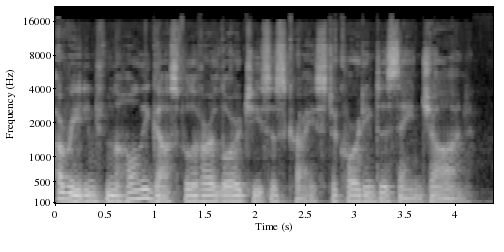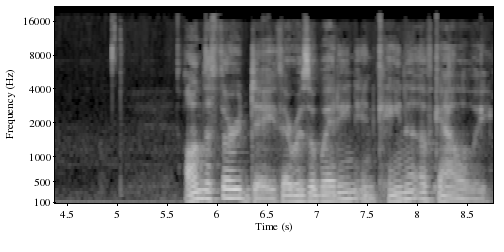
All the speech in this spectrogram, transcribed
A reading from the Holy Gospel of our Lord Jesus Christ according to St. John. On the third day there was a wedding in Cana of Galilee,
